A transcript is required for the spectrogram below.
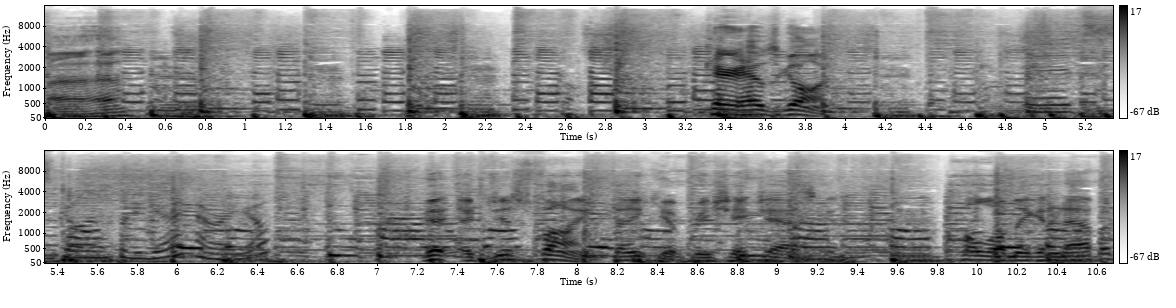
Uh huh. Carrie, how's it going? It's going pretty good. How are you? Good, uh, just fine. Thank you. Appreciate you asking. Polo making it happen.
